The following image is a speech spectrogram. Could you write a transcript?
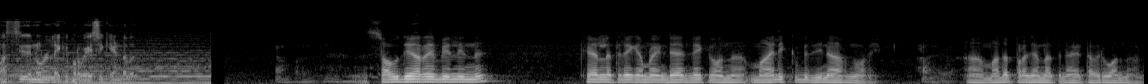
മസ്ജിദിനുള്ളിലേക്ക് പ്രവേശിക്കേണ്ടത്. സൗദി അറേബ്യയിൽ നിന്ന് കേരളത്തിലേക്ക് നമ്മുടെ ഇന്ത്യയിലേക്ക് വന്ന മാലിക് ബിദിനാർ എന്ന് പറയും. മതപ്രചരണത്തിനായിട്ട് അവർ വന്നതാണ്.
